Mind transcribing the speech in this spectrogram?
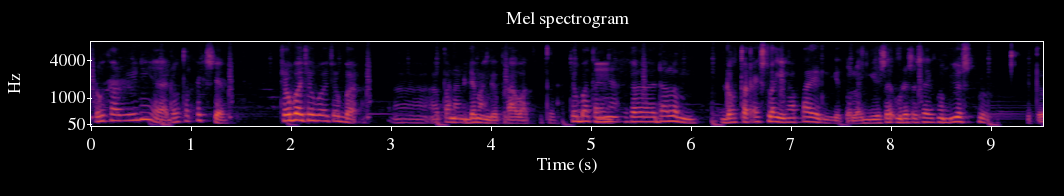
dokter ini ya dokter X ya? Coba coba coba. Eh, apa namanya dia manggil perawat gitu. Coba tanya ke dalam dokter X lagi ngapain? Gitu. Lagi udah udah selesai ngebius belum? Gitu.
